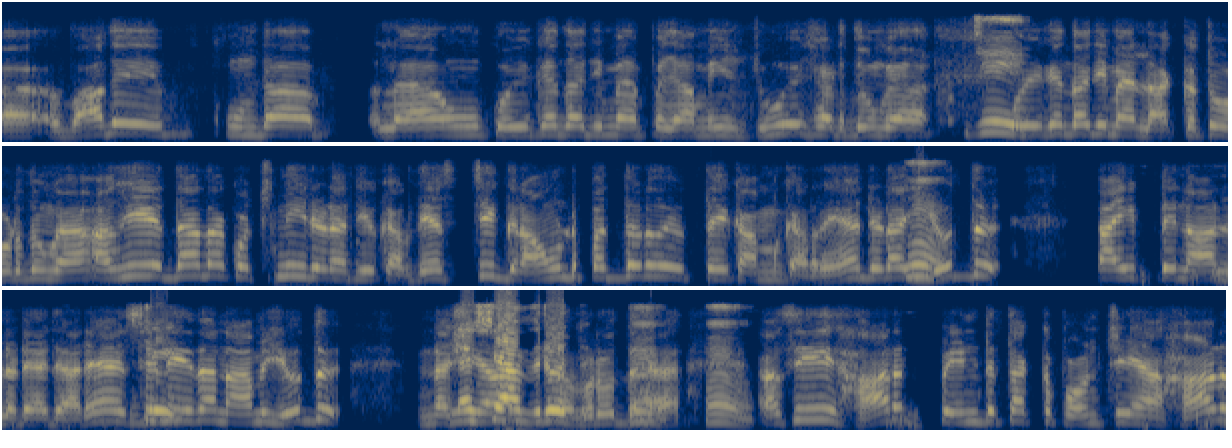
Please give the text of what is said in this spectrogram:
ਵਾਅਦੇ ਖੁੰਡਾ ਲਾਉਂ ਕੋਈ ਕਹਿੰਦਾ ਜੀ ਮੈਂ ਪਜਾਮੀ ਚੂਹੇ ਛੱਡ ਦੂੰਗਾ ਕੋਈ ਕਹਿੰਦਾ ਜੀ ਮੈਂ ਲੱਕ ਤੋੜ ਦੂੰਗਾ। ਅਸੀਂ ਇਦਾਂ ਦਾ ਕੁਝ ਨਹੀਂ ਜਿਹੜਾ ਜੀ ਕਰਦੇ ਅਸੀਂ ਗਰਾਊਂਡ ਪੱਧਰ ਦੇ ਉੱਤੇ ਕੰਮ ਕਰ ਰਹੇ ਹਾਂ ਜਿਹੜਾ। ਯੁੱਧ ਟਾਈਪ ਦੇ ਨਾਲ ਲੜਿਆ ਜਾ ਰਿਹਾ ਹੈ ਇਸੇ। ਲਈ ਇਹਦਾ ਨਾਮ ਯੁੱਧ ਨਸ਼ਾ ਨਸ਼ਿਆਂ ਵਿਰੁੱਧ। ਹੈ ਅਸੀਂ ਹਰ ਪਿੰਡ ਤੱਕ ਪਹੁੰਚੇ ਹਾਂ ਹਰ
